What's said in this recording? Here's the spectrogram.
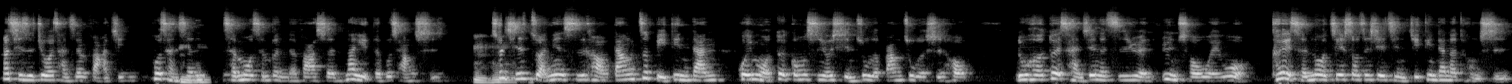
那其实就会产生罚金或产生沉没成本的发生，那也得不偿失。嗯，所以其实转念思考，当这笔订单规模对公司有显著的帮助的时候，如何对产线的资源运筹帷幄，可以承诺接受这些紧急订单的同时，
